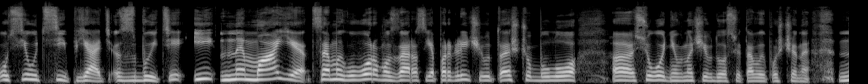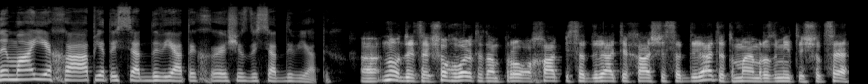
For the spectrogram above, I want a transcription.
усі оці п'ять збиті, і немає. Це ми говоримо зараз. Я перелічую те, що було е, сьогодні вночі в досвіта випущене. Немає Х-59, 69. Е, Ну, дивіться, якщо говорити там про Х-59, Х-69, то маємо розуміти, що це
